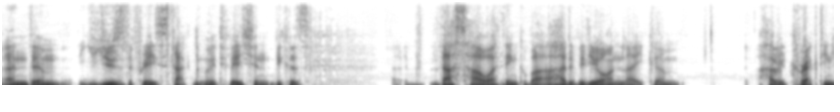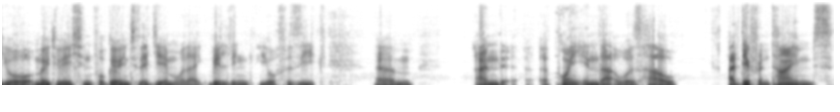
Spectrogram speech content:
And um, you use the phrase stack the motivation because uh, that's how I think about I had a video on like um how correcting your motivation for going to the gym or like building your physique. Um and a point in that was how at different times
